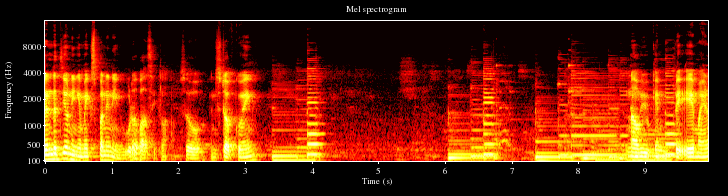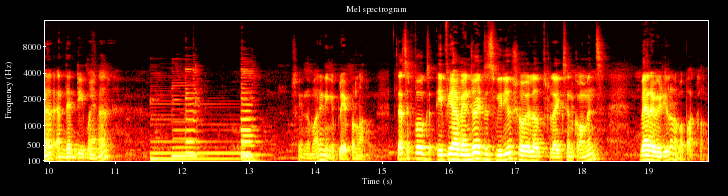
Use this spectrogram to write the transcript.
ரெண்டுத்தையும் நீங்கள் மிக்ஸ் பண்ணி நீங்கள் கூட வாசிக்கலாம். So instead of going now you can play A minor and then D minor. So இந்த மாதிரி நீங்கள் ப்ளே பண்ணலாம் that's it folks if you have enjoy this video show love through likes and comments வேறு வீடியோவில் நம்ம பார்க்கலாம்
